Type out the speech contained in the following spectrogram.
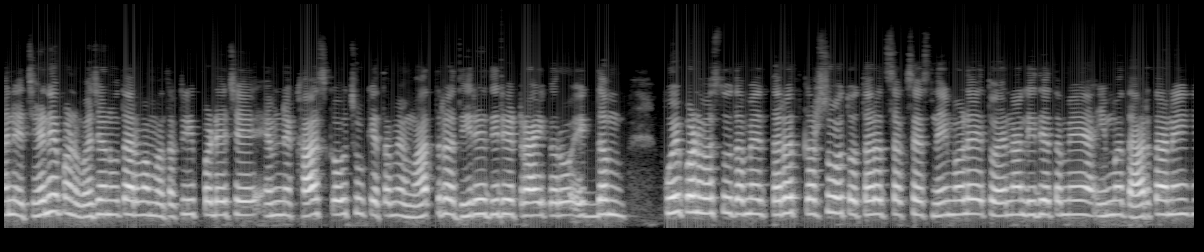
અને જેને પણ વજન ઉતારવામાં તકલીફ પડે છે એમને ખાસ કહું છું કે તમે માત્ર ધીરે ધીરે ટ્રાય કરો. એકદમ કોઈ પણ વસ્તુ તમે તરત કરશો તો તરત સક્સેસ નહીં મળે, તો એના લીધે તમે હિંમત હારતા નહીં.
